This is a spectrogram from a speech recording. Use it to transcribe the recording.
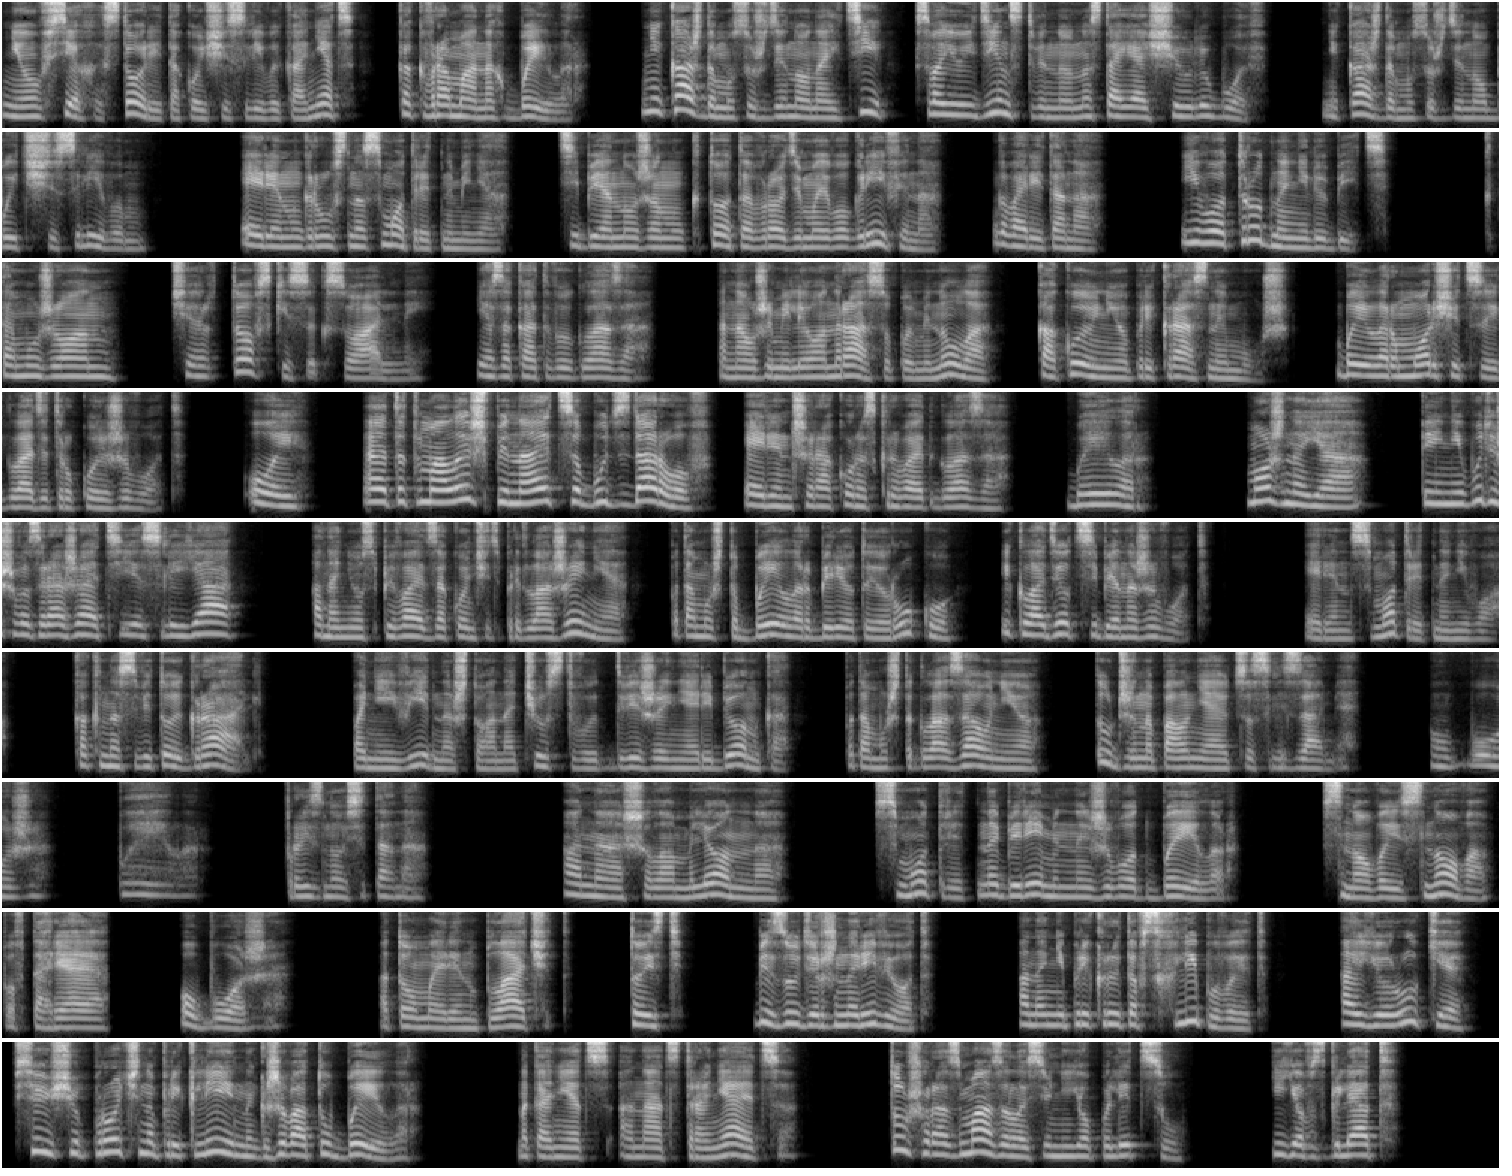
Не у всех историй такой счастливый конец, как в романах Бейлор. Не каждому суждено найти свою единственную настоящую любовь. Не каждому суждено быть счастливым. Эрин грустно смотрит на меня. «Тебе нужен кто-то вроде моего Гриффина», — говорит она. «Его трудно не любить. К тому же он чертовски сексуальный». Я закатываю глаза. Она уже миллион раз упомянула, какой у нее прекрасный муж. Бейлор морщится и гладит рукой живот. «Ой, этот малыш пинается, будь здоров!» Эрин широко раскрывает глаза. «Бейлор, можно я ты не будешь возражать, если я...» Она не успевает закончить предложение, потому что Бейлор берет ее руку и кладет себе на живот. Эрин смотрит на него, как на святой Грааль. По ней видно, что она чувствует движение ребенка, потому что глаза у нее тут же наполняются слезами. «О боже, Бейлор», — произносит она. Она ошеломленно смотрит на беременный живот Бейлор, снова и снова, повторяя «О боже». А то Мэрин плачет, то есть безудержно ревет. Она неприкрыто всхлипывает, а ее руки все еще прочно приклеены к животу Бейлор. Наконец она отстраняется. Тушь размазалась у нее по лицу. Ее взгляд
